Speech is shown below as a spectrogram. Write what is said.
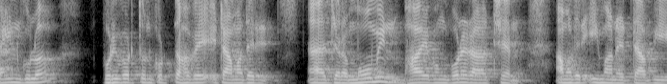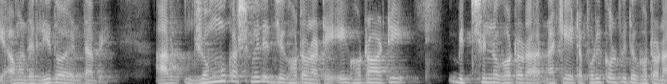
আইনগুলো পরিবর্তন করতে হবে। এটা আমাদের যারা মৌমিন ভাই এবং বোনেরা আছেন, আমাদের ইমানের দাবি, আমাদের হৃদয়ের দাবি। আর জম্মু কাশ্মীরের যে ঘটনাটি, এই ঘটনাটি বিচ্ছিন্ন ঘটনা নাকি এটা পরিকল্পিত ঘটনা?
